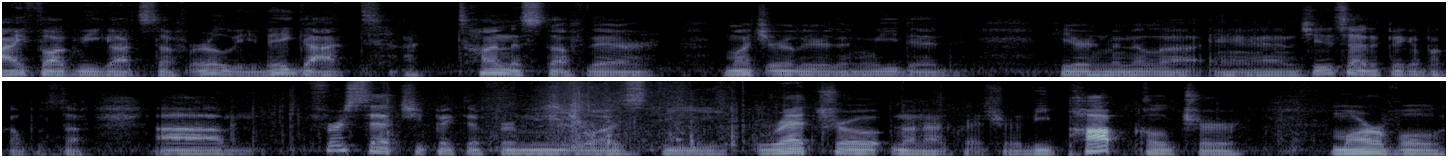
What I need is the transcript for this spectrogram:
I thought we got stuff early. They got a ton of stuff there, much earlier than we did here in Manila, and she decided to pick up a couple of stuff. Um, first set she picked up for me was the retro, no, not retro, the pop culture Marvel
